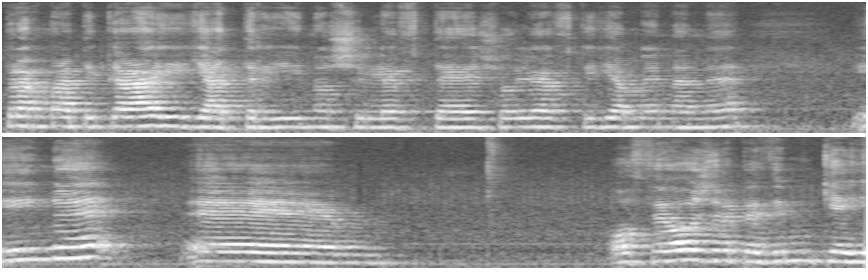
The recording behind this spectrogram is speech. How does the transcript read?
πραγματικά οι γιατροί, οι νοσηλευτές, όλοι αυτοί για μένα ναι, είναι ε, ο Θεός ρε παιδί μου και οι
